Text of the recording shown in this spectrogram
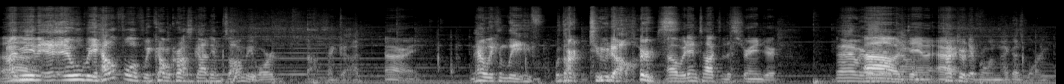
I Uh, mean, it, it will be helpful if we come across a goddamn zombie horde. Oh, thank God. All right. Now we can leave with our two dollars. Oh, we didn't talk to the stranger. Ah, we Oh, damn it. Talk Alright. to a different one. That guy's boring.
